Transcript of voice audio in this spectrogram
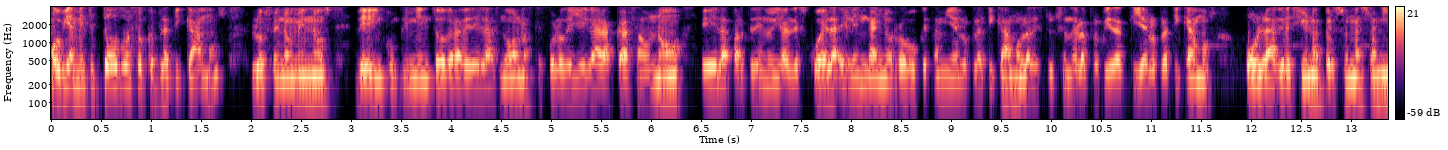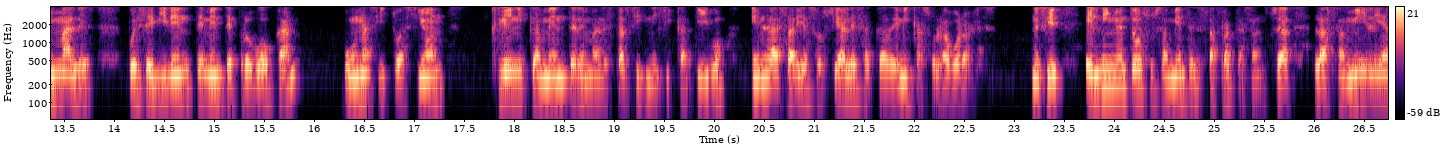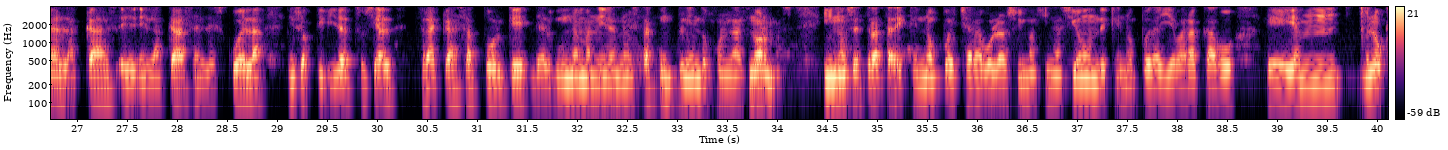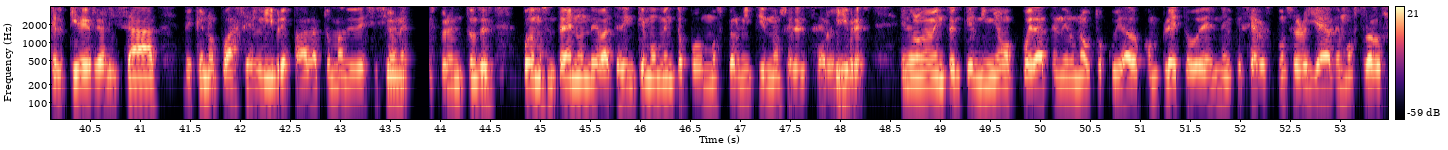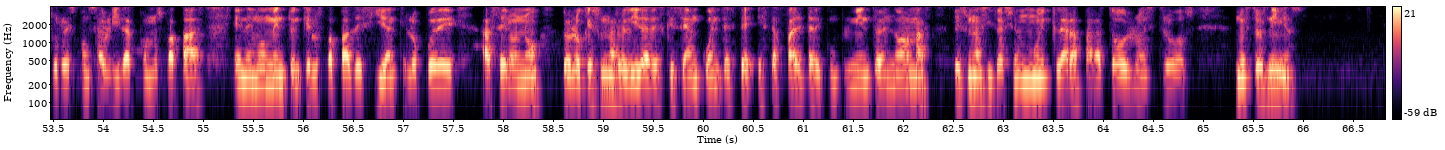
Obviamente todo esto que platicamos, los fenómenos de incumplimiento grave de las normas, que fue lo de llegar a casa o no, eh, la parte de no ir a la escuela, el engaño robo que también lo platicamos, la destrucción de la propiedad que ya lo platicamos, o la agresión a personas o animales, pues evidentemente provocan una situación clínicamente de malestar significativo en las áreas sociales, académicas o laborales. Es decir, el niño en todos sus ambientes está fracasando. O sea, la familia, la casa, eh, en la casa, en la escuela, en su actividad social, fracasa porque de alguna manera no está cumpliendo con las normas. Y no se trata de que no pueda echar a volar su imaginación, de que no pueda llevar a cabo eh, mm, lo que él quiere realizar, de que no pueda ser libre para la toma de decisiones. Pero entonces podemos entrar en un debate de en qué momento podemos permitirnos el ser libres. En el momento en que el niño pueda tener un autocuidado completo, en el que sea responsable y haya demostrado su responsabilidad con los papás, en el momento en que los papás decidan que lo puede hacer o no. Pero lo que es una realidad es que se dan este, esta falta de cumplimiento de normas es una situación muy clara para todos nuestros, nuestros niños.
